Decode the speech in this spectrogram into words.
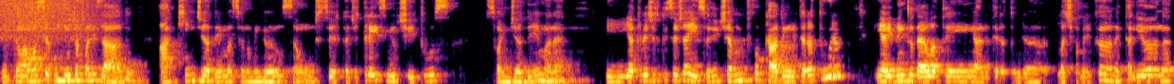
Então, é um acervo muito atualizado. Aqui em Diadema, se eu não me engano, são cerca de 3 mil títulos, só em Diadema, né? E acredito que seja isso. A gente é muito focado em literatura, e aí dentro dela tem a literatura latino-americana, italiana,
